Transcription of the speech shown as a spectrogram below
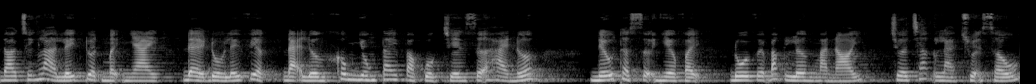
đó chính là lấy tuyệt mệnh nhai để đổi lấy việc Đại Lương không nhúng tay vào cuộc chiến giữa hai nước. Nếu thật sự như vậy, đối với Bắc Lương mà nói, chưa chắc là chuyện xấu.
